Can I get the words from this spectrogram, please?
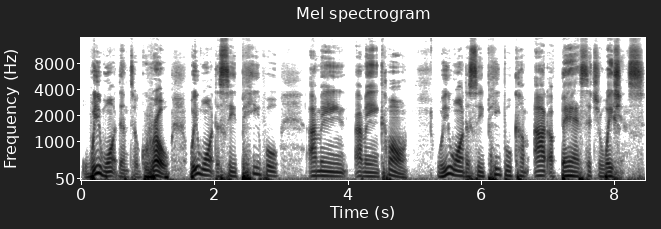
We want them to grow. We want to see people. I mean, I mean, come on. We want to see people come out of bad situations.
